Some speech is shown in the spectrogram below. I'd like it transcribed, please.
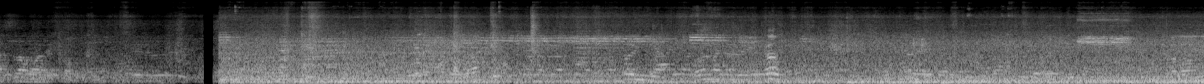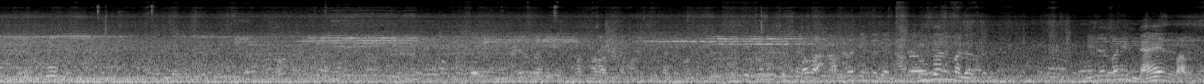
আসসালামু আলাইকুম বাবা আমরা কিন্তু জানি মিজান মিজান মানে ন্যায়ের পাল্লা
